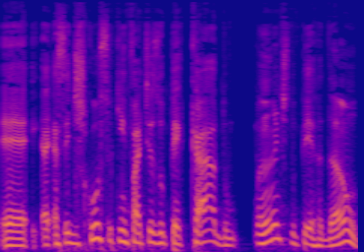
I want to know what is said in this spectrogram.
é, esse discurso que enfatiza o pecado antes do perdão.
